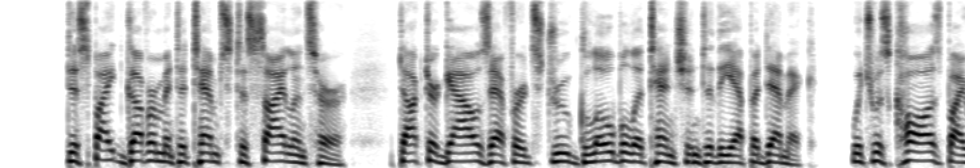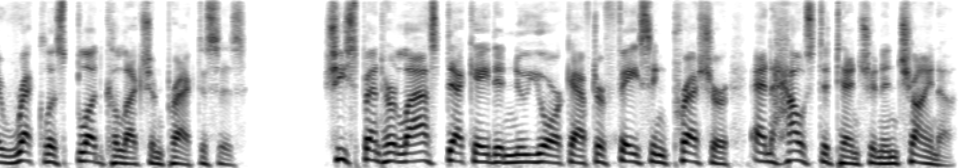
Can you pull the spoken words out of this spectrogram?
Despite government attempts to silence her, Dr. Gao's efforts drew global attention to the epidemic, which was caused by reckless blood collection practices. She spent her last decade in New York after facing pressure and house detention in China.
